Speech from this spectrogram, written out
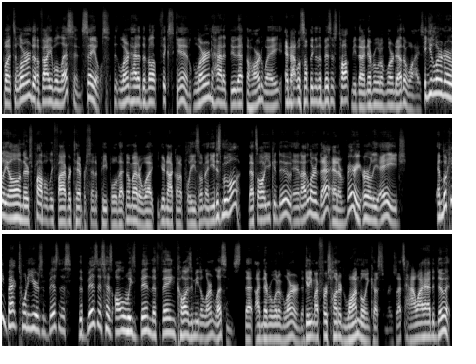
but learned a valuable lesson sales. Learned how to develop thick skin, learned how to do that the hard way. And that was something that the business taught me that I never would have learned otherwise. And you learn early on, there's probably five or 10% of people that no matter what, you're not going to please them and you just move on. That's all you can do. And I learned that at a very early age. And looking back 20 years in business, the business has always been the thing causing me to learn lessons that I never would have learned. Getting my first 100 lawn mowing customers, that's how I had to do it.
